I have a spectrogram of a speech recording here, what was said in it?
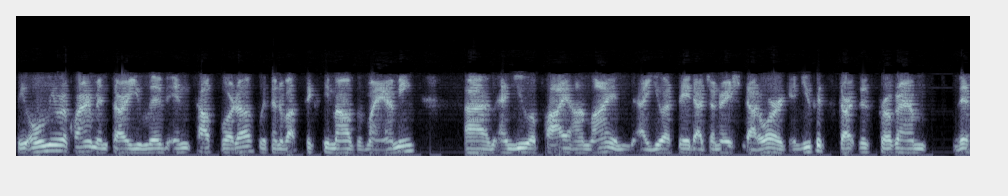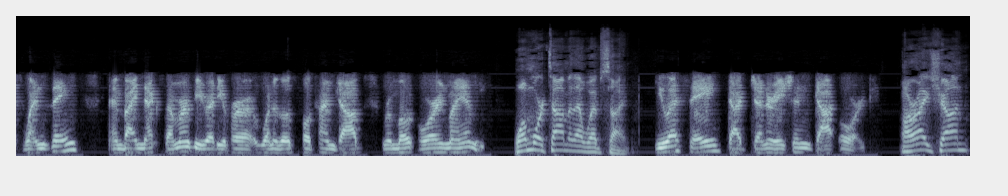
The only requirements are you live in South Florida within about 60 miles of Miami, um, and you apply online at usa.generation.org, and you could start this program this Wednesday, and by next summer, be ready for one of those full-time jobs, remote or in Miami. One more time on that website. usa.generation.org. All right, Sean.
